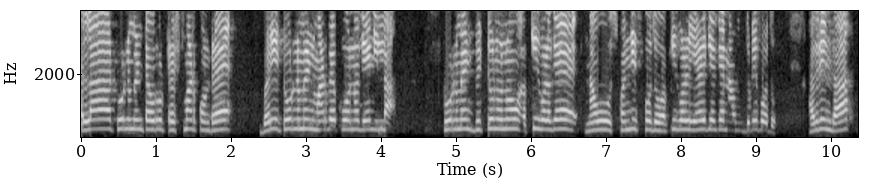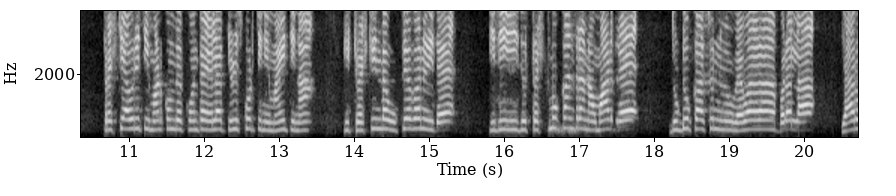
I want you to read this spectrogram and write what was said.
ಎಲ್ಲ ಟೂರ್ನಮೆಂಟ್ ಅವರು ಟ್ರಸ್ಟ್ ಮಾಡಿಕೊಂಡ್ರೆ ಬರೀ ಟೂರ್ನಮೆಂಟ್ ಮಾಡಬೇಕು ಅನ್ನೋದೇನಿಲ್ಲ ಟೂರ್ನಮೆಂಟ್ ಬಿಟ್ಟು ಅಕ್ಕಿಗಳಿಗೆ ನಾವು ಸ್ಪಂದಿಸ್ಬೋದು, ಅಕ್ಕಿಗಳ ಏಳಿಗೆಗೆ ನಾವು ದುಡಿಬೋದು. ಅದರಿಂದ ಟ್ರಸ್ಟ್ ಯಾವ ರೀತಿ ಮಾಡ್ಕೊಬೇಕು ಅಂತ ಎಲ್ಲ ತಿಳಿಸ್ಕೊಡ್ತೀನಿ ಮಾಹಿತಿನ. ಈ ಟ್ರಸ್ಟಿಂದ ಉಪಯೋಗನೂ ಇದೆ. ಇದು ಇದು ಟ್ರಸ್ಟ್ ಮುಖಾಂತರ ನಾವು ಮಾಡಿದ್ರೆ ದುಡ್ಡು ಕಾಸು, ವ್ಯವಹಾರ ಬರಲ್ಲ. ಯಾರು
